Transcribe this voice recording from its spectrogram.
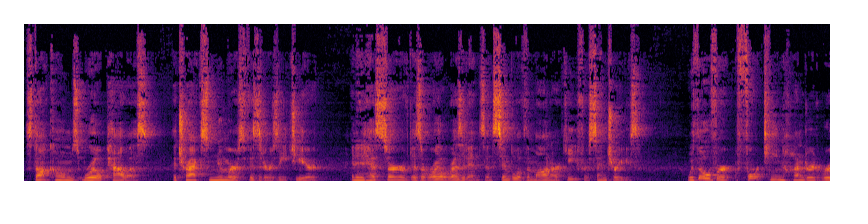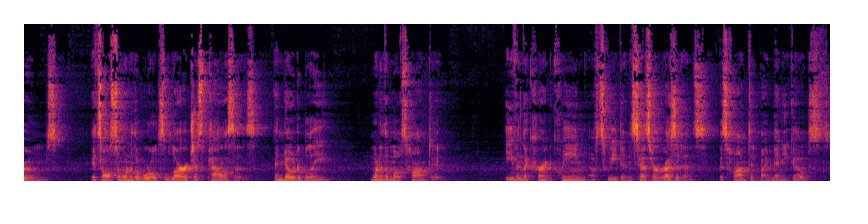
Stockholm's Royal Palace attracts numerous visitors each year, and it has served as a royal residence and symbol of the monarchy for centuries. With over 1,400 rooms, it's also one of the world's largest palaces, and notably, one of the most haunted. Even the current Queen of Sweden says her residence is haunted by many ghosts.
